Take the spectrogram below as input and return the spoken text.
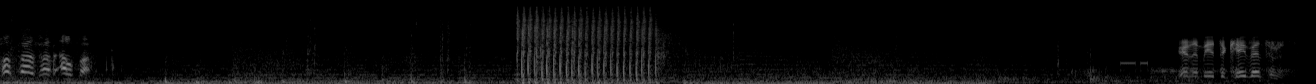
Hostiles have Alpha. Enemy at the cave entrance.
